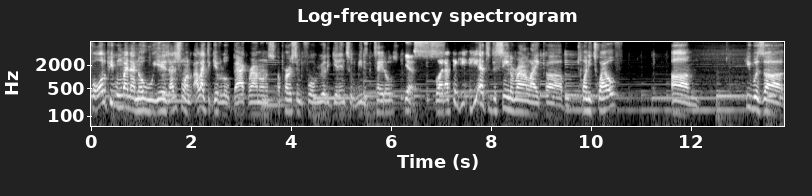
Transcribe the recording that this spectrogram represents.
for all the people who might not know who he is, I just want I like to give a little background on a, a, person before we really get into the meat and potatoes. Yes, but I think he he entered the scene around like um, 2012. Um, he was uh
